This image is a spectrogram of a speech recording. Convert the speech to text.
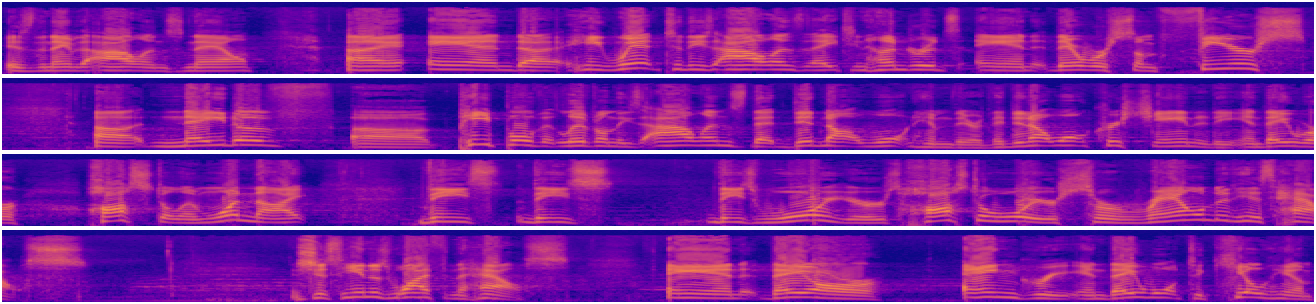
is the name of the islands now. Uh, and uh, he went to these islands in the 1800s, and there were some fierce uh, native uh, people that lived on these islands that did not want him there. They did not want Christianity, and they were hostile. And one night, these, these, these warriors, hostile warriors, surrounded his house. It's just he and his wife in the house. And they are angry and they want to kill him.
